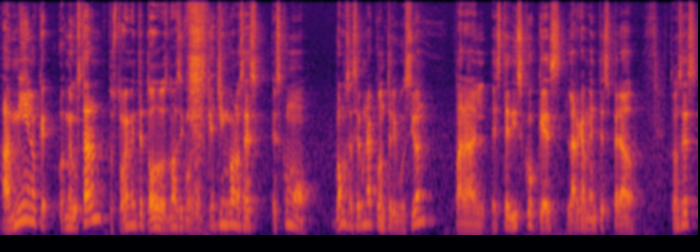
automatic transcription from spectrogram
a mí en lo que me gustaron, pues obviamente todos, ¿no? Así como que es que chingón, o sea, es, es como, vamos a hacer una contribución para el- este disco que es largamente esperado. Entonces,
